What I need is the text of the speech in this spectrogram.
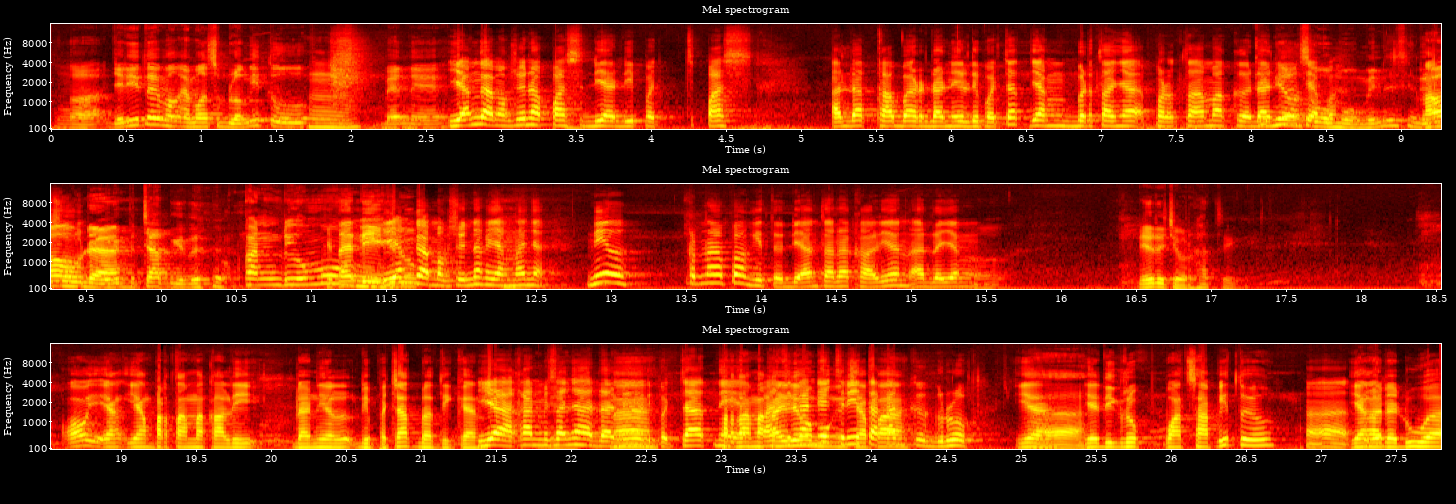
Enggak. Jadi itu emang emang sebelum itu bandnya. Ya enggak maksudnya pas dia dipecat pas ada kabar Daniel dipecat yang bertanya pertama ke Jadi Daniel langsung siapa? umumin sih. Oh, Langsung udah. dipecat gitu. kan diumumin. Kita di- Iya enggak maksudnya yang nanya, Nil kenapa gitu di antara kalian ada yang Dia udah curhat sih. Oh yang yang pertama kali Daniel dipecat berarti kan? Iya kan misalnya Daniel Nah, dipecat nih, pertama pasti kali dia kan dia ceritakan siapa? ke grup. Iya, Ah. ya di grup WhatsApp itu Ah, yang terus- ada dua.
